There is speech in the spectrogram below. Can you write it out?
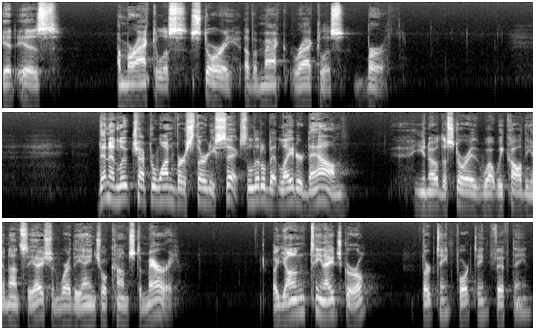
it is a miraculous story of a miraculous birth. Then in Luke chapter 1, verse 36, a little bit later down, you know the story of what we call the Annunciation, where the angel comes to Mary, a young teenage girl, 13, 14, 15,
